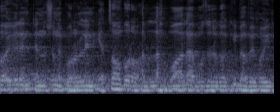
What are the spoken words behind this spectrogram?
হয়ে গেলেন, টেনশনে পড়লেন, এত বড় আল্লাহ ওয়ালা বুজুর্গ কীভাবে হইল?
